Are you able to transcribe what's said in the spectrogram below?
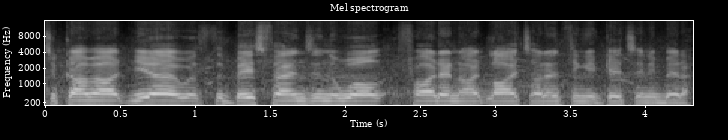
to come out here with the best fans in the world? Friday Night Lights. I don't think it gets any better.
